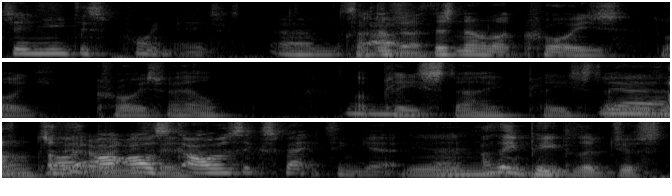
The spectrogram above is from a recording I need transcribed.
genuinely disappointed. Um, Saturday. uh, There's no like cries, like cries for help. Like Mm. please stay, please stay. yeah, I, I, I was. I was expecting it. Yeah. and I think people have just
